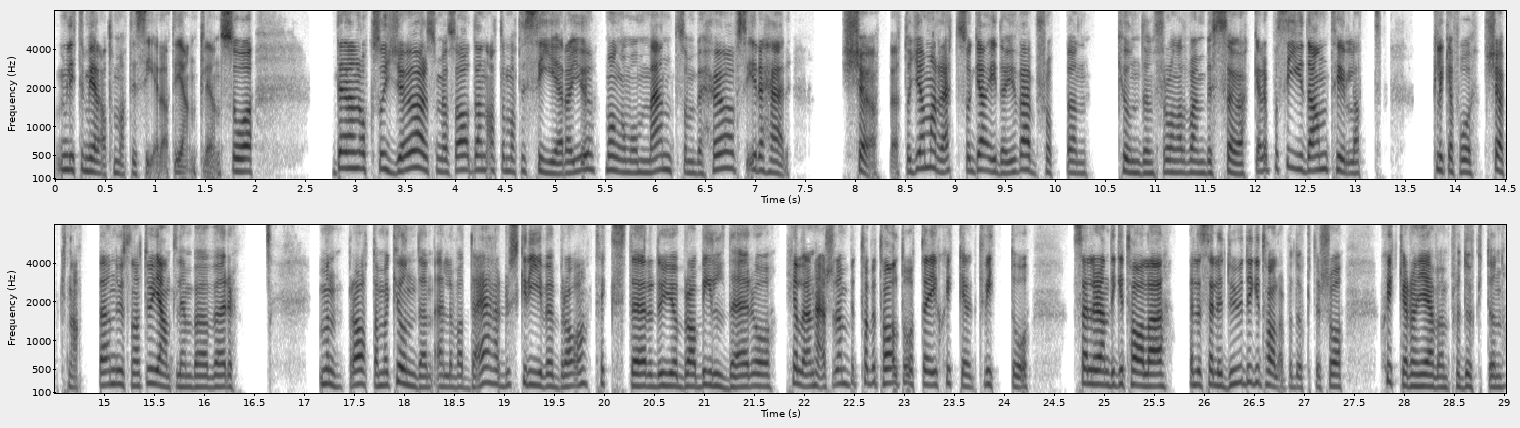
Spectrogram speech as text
lite mer automatiserat egentligen. Så det den också gör, som jag sa, den automatiserar ju många moment som behövs i det här köpet. Och gör man rätt så guidar ju webbshoppen kunden från att vara en besökare på sidan till att klicka på köpknappen utan att du egentligen behöver men, prata med kunden eller vara där. Du skriver bra texter, du gör bra bilder och hela den här. Så den tar betalt åt dig, skickar ett kvitto. Säljer, den digitala, eller säljer du digitala produkter så skickar den även produkten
